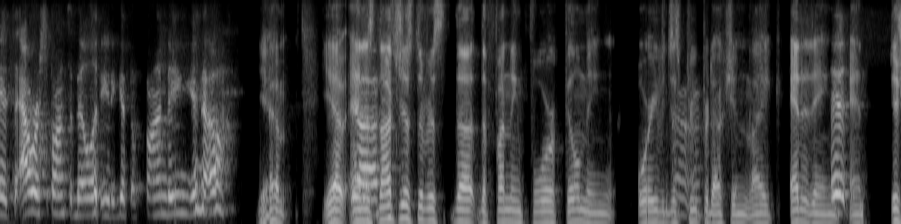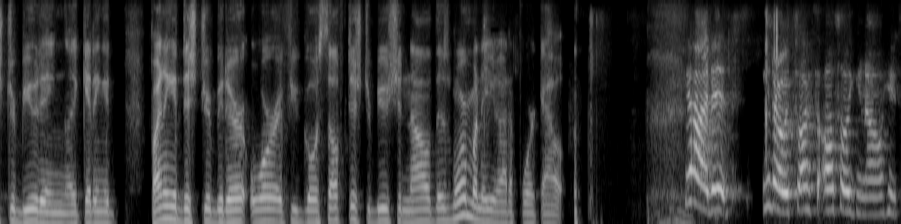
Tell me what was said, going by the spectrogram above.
It's our responsibility to get the funding. You know, Yeah, yeah, and Yeah. it's not just the the the funding for filming or even just pre-production, like editing It- and distributing, like getting it, finding a distributor, or if you go self-distribution now, there's more money you got to fork out. yeah, and it's you know, it's also, you know, he's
